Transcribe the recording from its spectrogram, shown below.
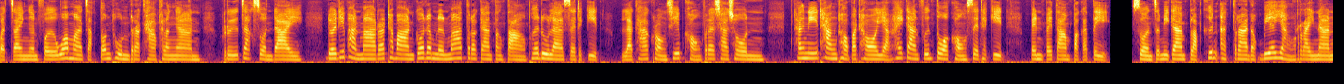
ปัจจัยเงินเฟอ้อว่ามาจากต้นทุนราคาพลังงาน หรือจากส่วนใด โดยที่ผ่านมารัฐบาลก็ดำเนินมาตรการต่างๆ เพื่อดูแลเศรษฐกิจ และค่าครองชีพของประชาชน ทั้งนี้ทางทปทอยากให้การฟื้นตัวของเศรษฐกิจเป็นไปตามปกติ ส่วนจะมีการปรับขึ้นอัตราดอกเบี้ยอย่างไรนั้น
